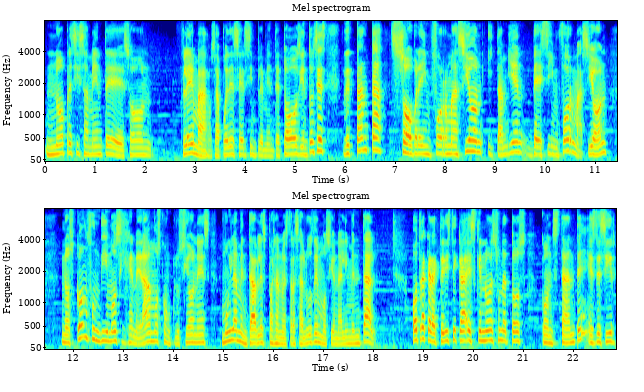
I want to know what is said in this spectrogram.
no precisamente son flema, o sea, puede ser simplemente tos. Y entonces, de tanta sobreinformación y también desinformación, nos confundimos y generamos conclusiones muy lamentables para nuestra salud emocional y mental. Otra característica es que no es una tos constante, es decir,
